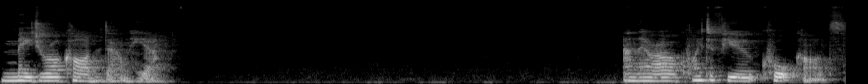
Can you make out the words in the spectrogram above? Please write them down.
major arcana down here. And there are quite a few court cards.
